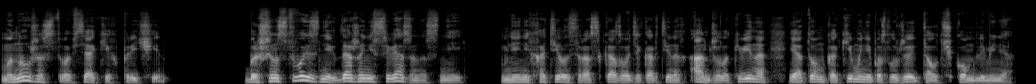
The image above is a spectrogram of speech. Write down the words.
Множество всяких причин. Большинство из них даже не связано с ней. Мне не хотелось рассказывать о картинах Анджела Квина и о том, каким они послужили толчком для меня.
